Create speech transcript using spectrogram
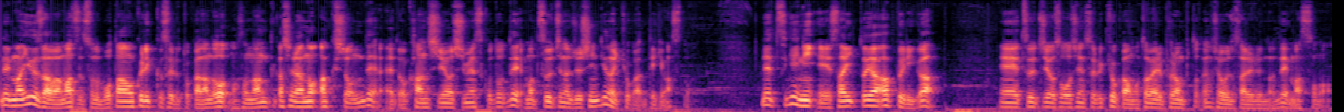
で、まあ、ユーザーはまずそのボタンをクリックするとかなど、まあ、その何かしらのアクションで、えっと、関心を示すことで、まあ、通知の受信というのを許可できますと。で、次に、えーサイトやアプリが、えー通知を送信する許可を求めるプロンプトが表示されるので、まあ、その、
